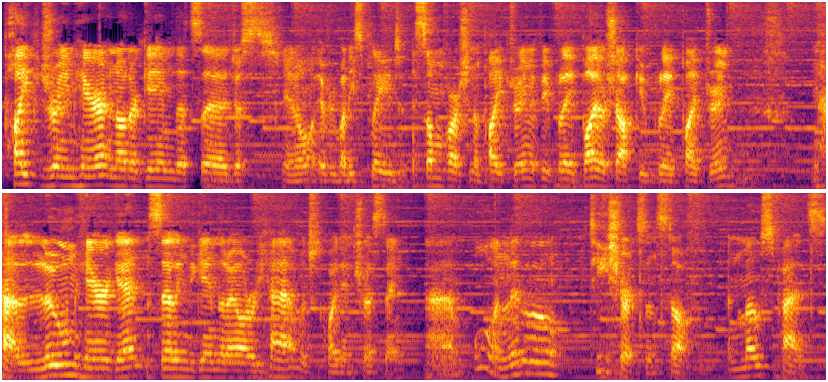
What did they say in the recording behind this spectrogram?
Pipe Dream here, another game that's uh, just, you know, everybody's played some version of Pipe Dream. If you played Bioshock, you've played Pipe Dream. Loom here again, selling the game that I already have, which is quite interesting. Um, oh, and little t-shirts and stuff, and mouse pads.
